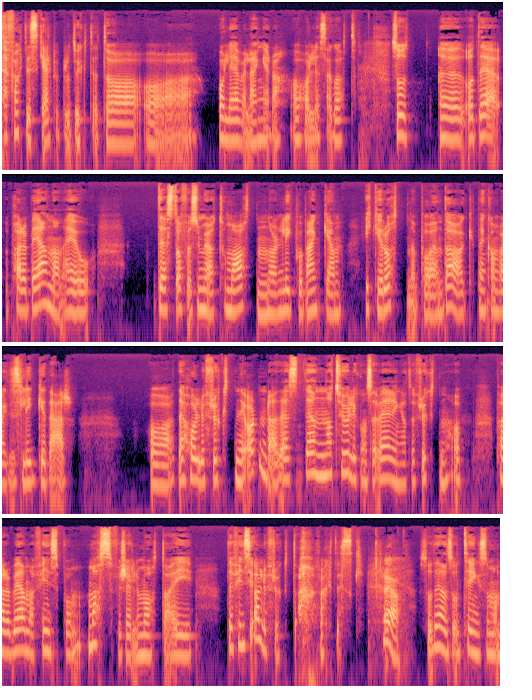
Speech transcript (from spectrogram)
det faktisk hjelper produktet til å, å, å leve lenger, da, og holde seg godt. Så, eh, og det, parabenene er jo det stoffet som gjør at tomaten, når den ligger på benken, ikke råtner på en dag. Den kan faktisk ligge der, og det holder frukten i orden, da. Det er, det er en naturlig konservering etter frukten, og parabener fins på masse forskjellige måter i Det fins i alle frukter, faktisk. ja. Så det er en sånn ting som man,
